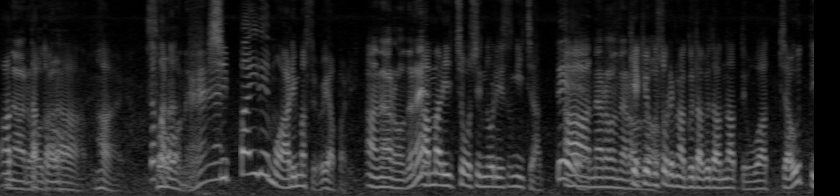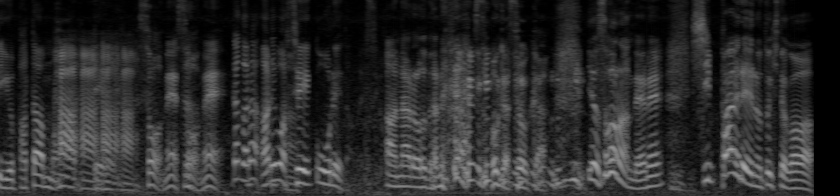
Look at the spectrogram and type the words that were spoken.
あなるほど。ったから、はい、だから失敗例もありますよやっぱり。あなるほどね。あんまり調子に乗りすぎちゃって結局それがグダグダになって終わっちゃうっていうパターンもはああって、そうねそうね。だからあれは成功例なんですよ。あなるほどね。そうかそうか。いやそうなんだよね。失敗例の時とかは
